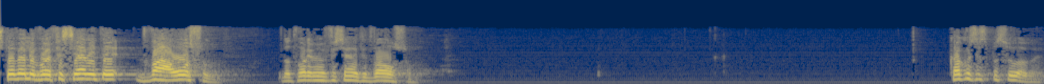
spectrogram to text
Што вели во Ефесијаните 2.8? Да отвориме Ефесијаните 2.8. Како се спасуваме?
